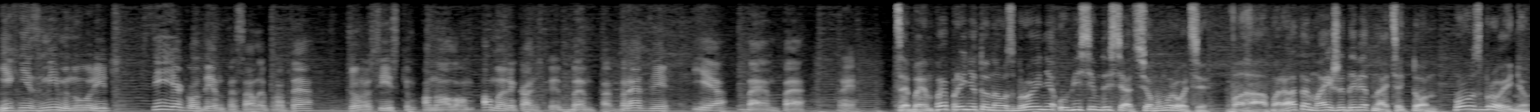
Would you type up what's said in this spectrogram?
Їхні ЗМІ минулоріч всі як один писали про те, що російським аналогом американської БМП Бредлі є БМП-3. Це БМП прийнято на озброєння у 87-му році. Вага апарата майже 19 тонн. По озброєнню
